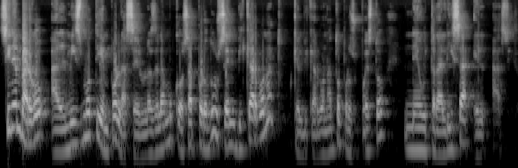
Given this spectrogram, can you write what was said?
Sin embargo, al mismo tiempo, las células de la mucosa producen bicarbonato, que el bicarbonato, por supuesto, neutraliza el ácido.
